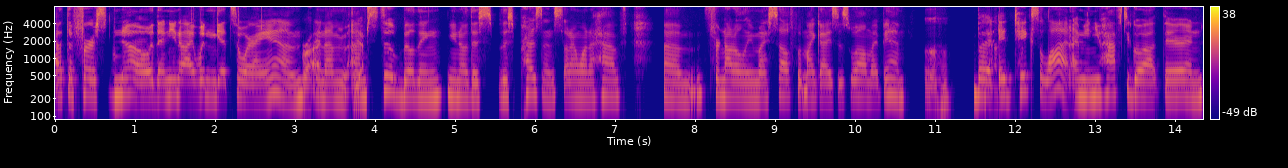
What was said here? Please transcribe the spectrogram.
at the first no, then you know I wouldn't get to where I am. Right. And I'm I'm still building, you know, this this presence that I want to have um, for not only myself but my guys as well, my band. Uh-huh. But yeah. it takes a lot. I mean, you have to go out there and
